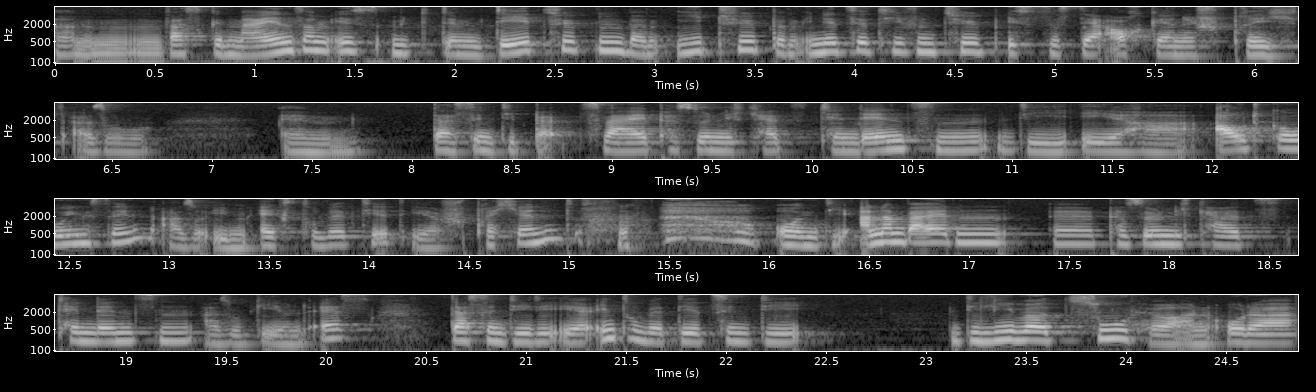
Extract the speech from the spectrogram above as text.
ähm, was gemeinsam ist mit dem D-Typen beim I-Typ, beim Initiativentyp, ist, dass der auch gerne spricht. Also ähm, das sind die zwei Persönlichkeitstendenzen, die eher outgoing sind, also eben extrovertiert, eher sprechend. Und die anderen beiden äh, Persönlichkeitstendenzen, also G und S, das sind die, die eher introvertiert sind, die, die lieber zuhören oder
